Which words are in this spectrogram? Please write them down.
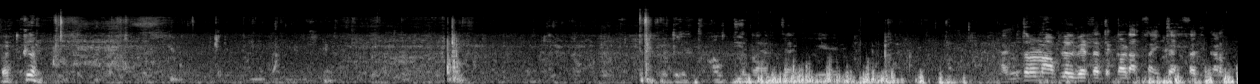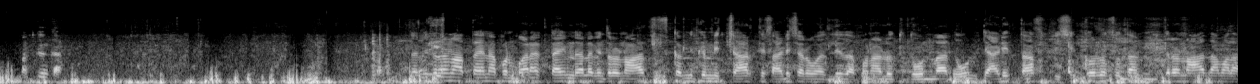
पटकन आणि मित्रांनो आपल्याला भेटला ते कडा खायचा पटकन काढ. तर मित्रांनो आता आहे ना आपण बराच टाईम झाला मित्रांनो. आज कमीत कमी चार ते साडेचार वाजलेच आपण आलो होतो दोनला. दोन ते अडीच तास फिशिंग करून सुद्धा मित्रांनो आज आम्हाला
